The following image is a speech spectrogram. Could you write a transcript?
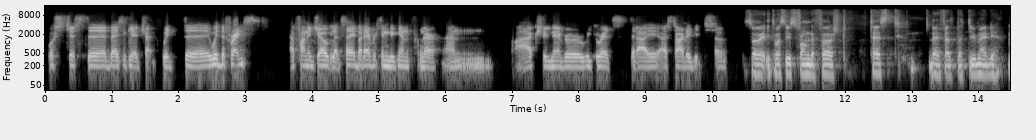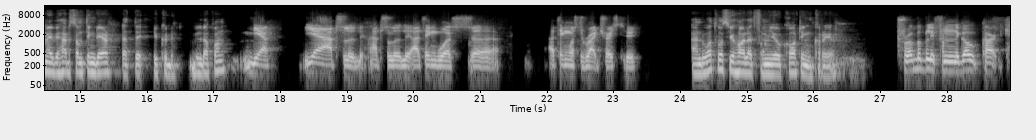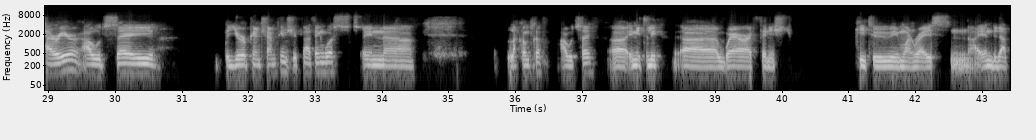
was just uh, basically a chat with uh, with the friends, a funny joke, let's say. But everything began from there, and I actually never regret that I I started it. So so it was just from the first test they felt that you maybe maybe had something there that they, you could build upon. Yeah, yeah, absolutely, absolutely. I think was uh, I think was the right choice to do. And what was your highlight from your karting career? Probably from the go kart career, I would say the European Championship. I think was in uh, La Conca. I would say uh, in Italy, uh, where I finished P2 in one race, and I ended up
